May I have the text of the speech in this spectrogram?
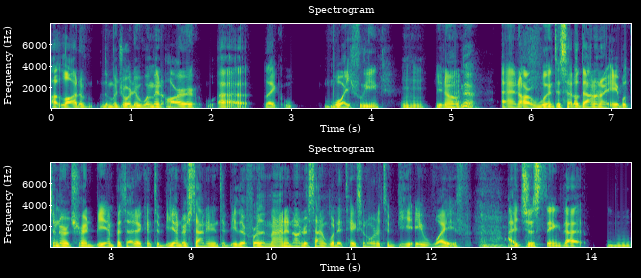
a lot of the majority of women are uh, like wifely, Mhm. you know, Yeah. and are willing to settle down and are able to nurture and be empathetic and to be understanding and to be there for the man and understand what it takes in order to be a wife. I just think that w-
